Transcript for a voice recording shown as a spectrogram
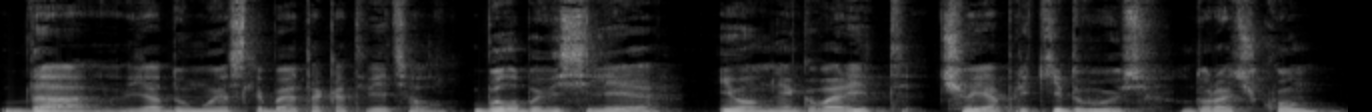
Да, я думаю, если бы я так ответил, было бы веселее. И он мне говорит, что я прикидываюсь дурачком,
